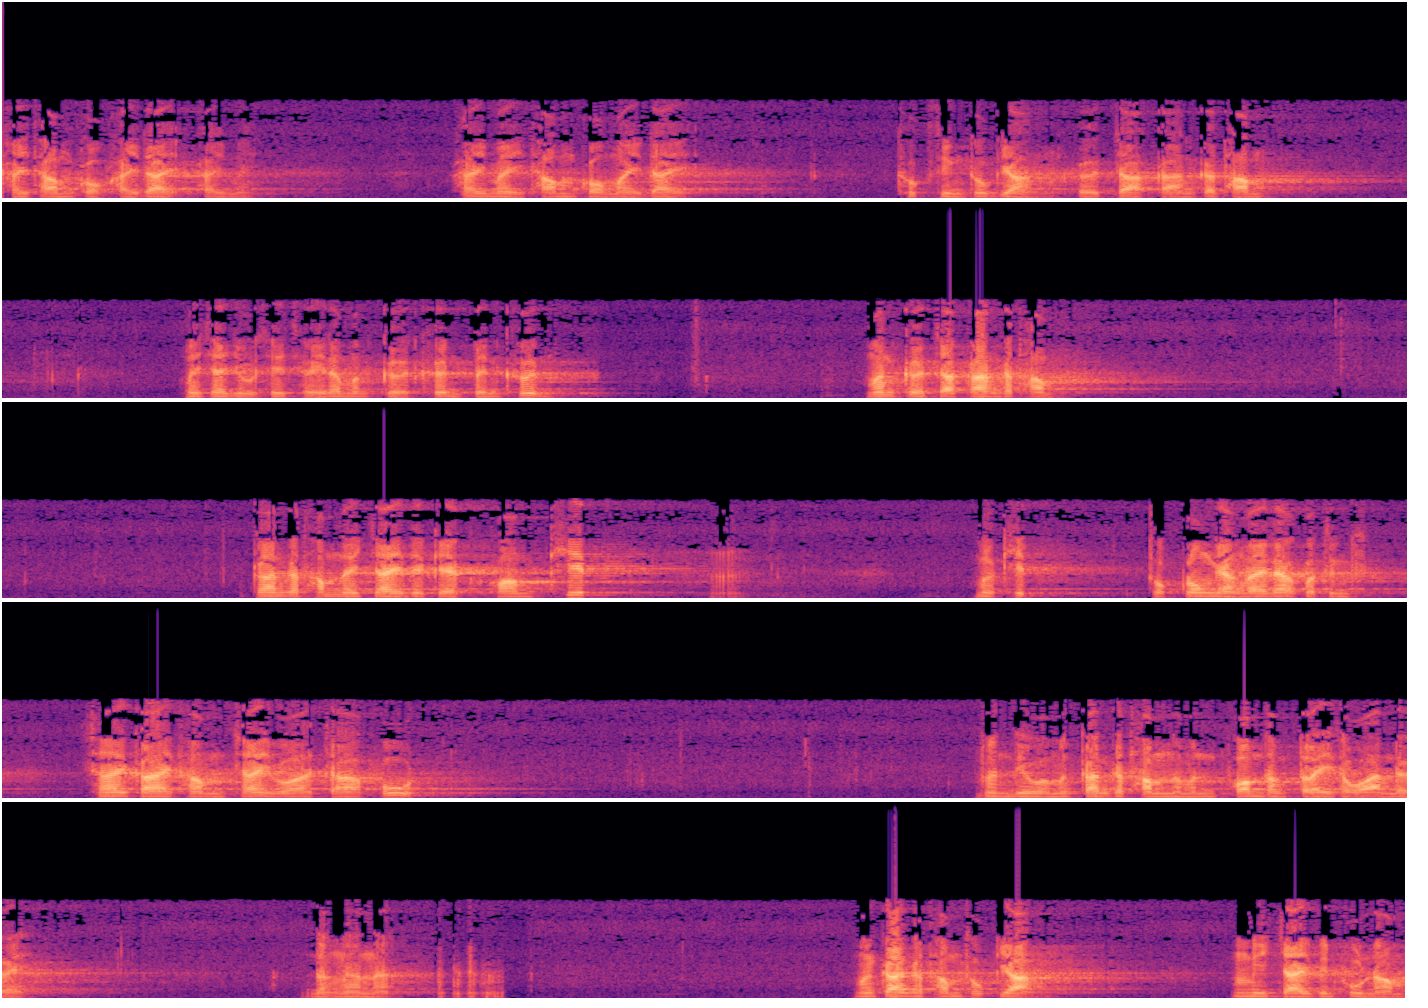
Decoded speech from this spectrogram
ใครทำก็ใครได้ ใครไม่ ใครไม่ทำก็ไม่ได้ ทุกสิ่งทุกอย่างเกิดจากการกระทำ ไม่ใช่อยู่เฉยๆแล้วมันเกิดขึ้นเป็นขึ้น มันเกิดจากการกระทำการกระทำในใจได้แก่ความคิด เมื่อคิดตกลงอย่างไรแล้วก็จึงใช้กายทำใช้วาจาพูด มันเดียวมันการกระทำนะมันพร้อมทั้งไตรทวารเลย ดังนั้นน่ะ มันการกระทำทุกอย่าง มีใจเป็นผู้นำ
